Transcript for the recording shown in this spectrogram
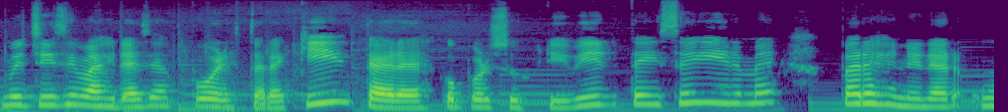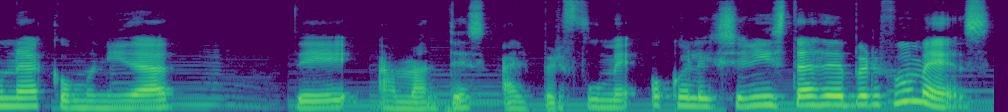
Muchísimas gracias por estar aquí, te agradezco por suscribirte y seguirme para generar una comunidad de amantes al perfume o coleccionistas de perfumes.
